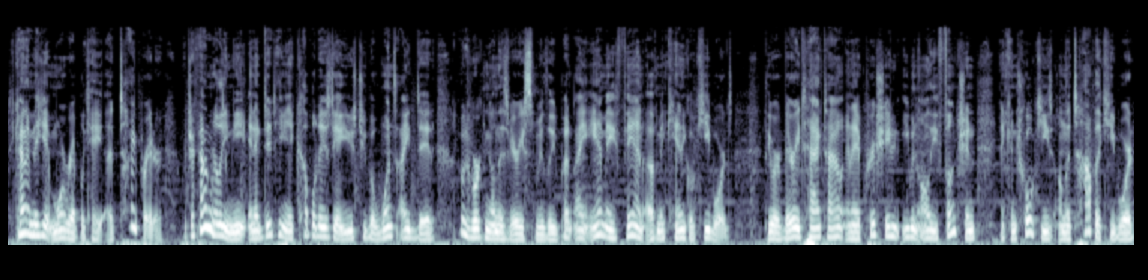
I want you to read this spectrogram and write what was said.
to kind of make it more replicate a typewriter, which I found really neat, and it did take me a couple days to get used to, but once I did, I was working on this very smoothly, but I am a fan of mechanical keyboards. They were very tactile, and I appreciated even all the function and control keys on the top of the keyboard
